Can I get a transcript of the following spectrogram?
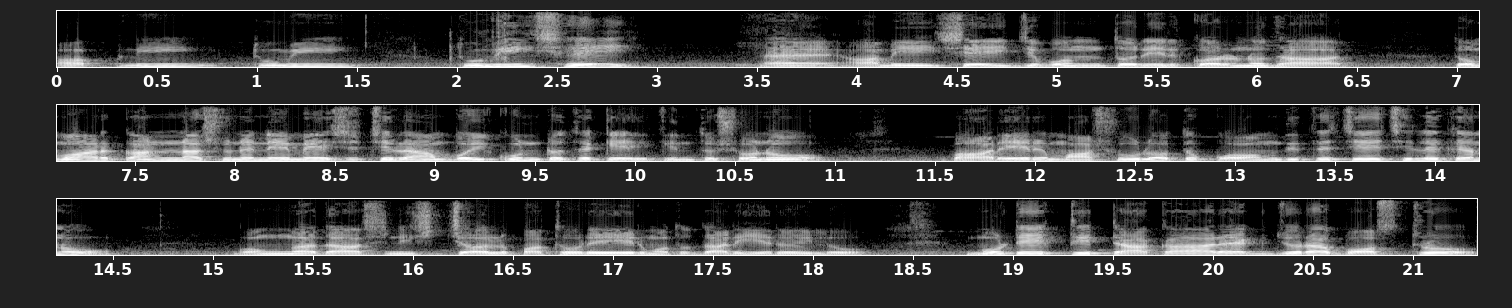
আপনি, তুমি তুমি সেই? হ্যাঁ আমি সেই জীবন্তরীর কর্ণধার। তোমার কান্না শুনে নেমে এসেছিলাম বৈকুণ্ঠ থেকে, কিন্তু শোনো, পাড়ের মাসুল অত কম দিতে চেয়েছিলে কেন? গঙ্গাদাস নিশ্চল পাথরের মতো দাঁড়িয়ে রইল। মোটে একটি টাকার একজোড়া বস্ত্র?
